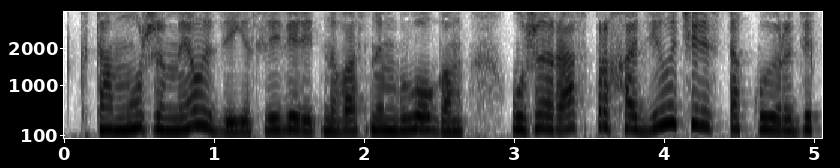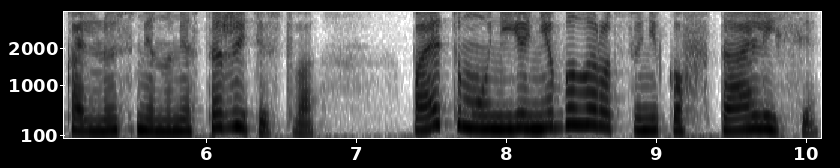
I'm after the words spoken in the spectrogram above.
К тому же Мелоди, если верить новостным блогам, уже раз проходила через такую радикальную смену места жительства, поэтому у нее не было родственников в Таалисе.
